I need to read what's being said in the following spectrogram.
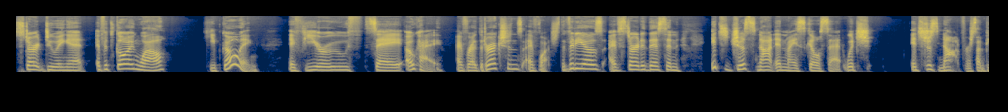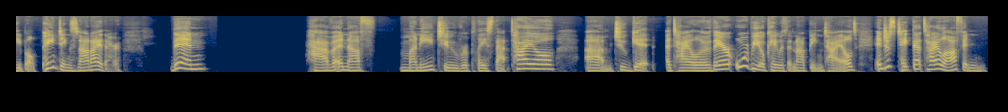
Start doing it. If it's going well, keep going. If you say, okay, I've read the directions, I've watched the videos, I've started this, and it's just not in my skill set, which it's just not for some people. Painting's not either. Then have enough money to replace that tile, um, to get a tiler there, or be okay with it not being tiled, and just take that tile off and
